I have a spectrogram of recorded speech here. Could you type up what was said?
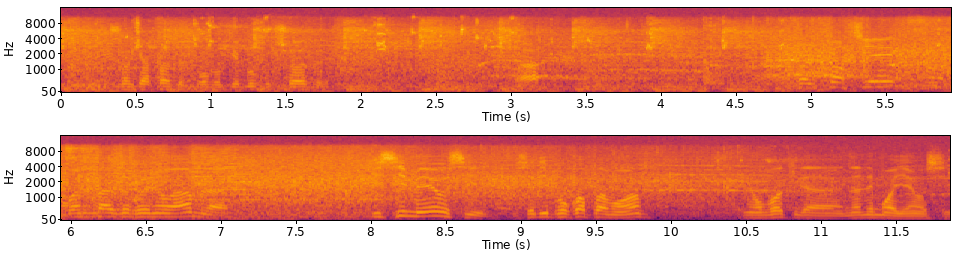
Ils sont capables de provoquer beaucoup de choses. Ah, Paul Fortier. bonne passe de Bruno Ham, là, qui s'y met aussi. Il s'est dit pourquoi pas moi. Et on voit qu'il a, des moyens aussi.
